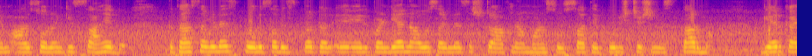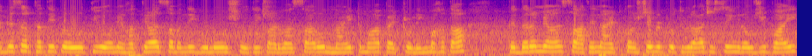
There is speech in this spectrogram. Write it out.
M R Solanki સાહેબ તથા surveillance police sub inspector A L પંડ્યાનાઓ સર્વેલન્સ સ્ટાફના માણસો સાથે પોલીસ સ્ટેશન વિસ્તારમાં ગેરકાયદેસર થતી પ્રવૃત્તિઓ અને હથિયાર સંબંધી ગુનો શોધી કાઢવા સારું નાઇટમાં પેટ્રોલિંગમાં હતા. તે દરમિયાન સાથેના હેડ કોન્સ્ટેબલ પૃથ્વીરાજસિંહ રવજીભાઈ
